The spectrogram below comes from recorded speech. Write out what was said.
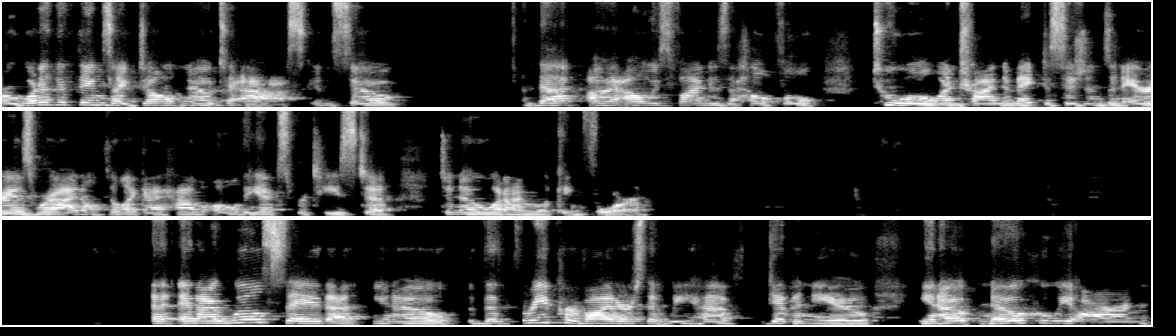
Or what are the things i don't know to ask? And so that i always find is a helpful tool when trying to make decisions in areas where i don't feel like i have all the expertise to to know what i'm looking for and I will say that, you know, the three providers that we have given you, you know, know who we are,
